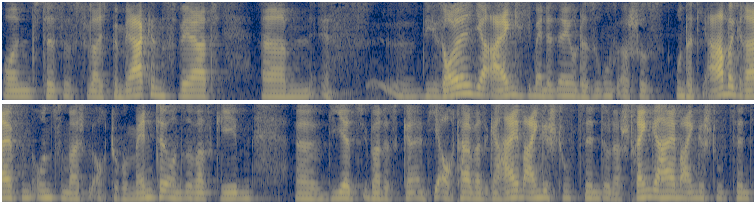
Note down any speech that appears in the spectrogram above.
und das ist vielleicht bemerkenswert, ähm, es, die sollen ja eigentlich dem NSA-Untersuchungsausschuss unter die Arme greifen und zum Beispiel auch Dokumente und sowas geben, äh, die jetzt über das, die auch teilweise geheim eingestuft sind oder streng geheim eingestuft sind,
